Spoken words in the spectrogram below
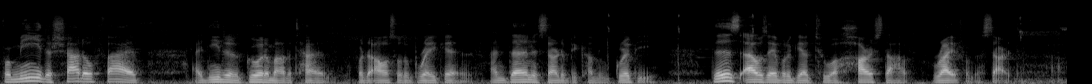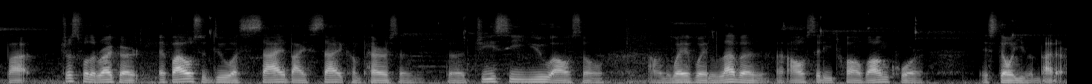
For me, the Shadow 5, I needed a good amount of time for the outsole to break in, and then it started becoming grippy. This I was able to get to a hard stop right from the start. but just for the record, if I was to do a side-by-side comparison, the GCU outsole on the Way of Wade 11 and All-City 12 Encore is still even better.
